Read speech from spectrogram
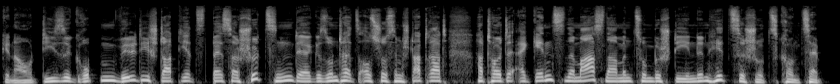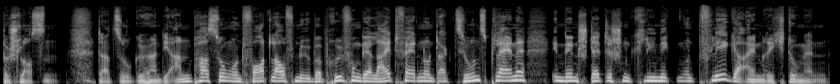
Genau diese Gruppen will die Stadt jetzt besser schützen. Der Gesundheitsausschuss im Stadtrat hat heute ergänzende Maßnahmen zum bestehenden Hitzeschutzkonzept beschlossen. Dazu gehören die Anpassung und fortlaufende Überprüfung der Leitfäden und Aktions Pläne in den städtischen Kliniken und Pflegeeinrichtungen.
